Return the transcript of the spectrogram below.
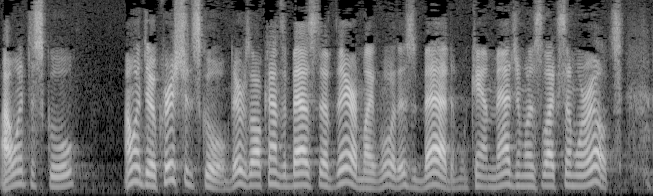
I went to school. I went to a Christian school. There was all kinds of bad stuff there. I'm like, whoa, this is bad. I can't imagine what it's like somewhere else.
